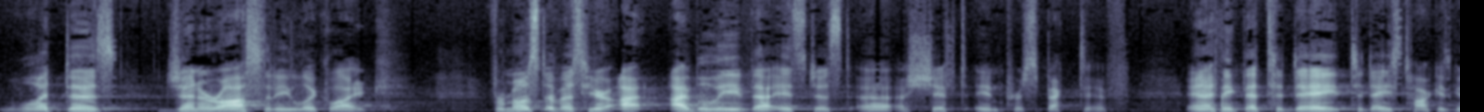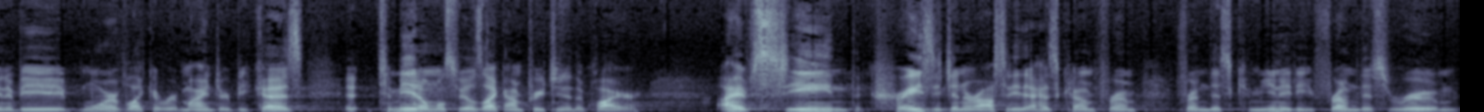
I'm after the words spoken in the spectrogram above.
What does generosity look like? For most of us here, I, I believe that it's just a, a shift in perspective. And I think that today, today's talk is going to be more of like a reminder because it, to me, it almost feels like I'm preaching to the choir. I have seen the crazy generosity that has come from, from this community, from this room.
